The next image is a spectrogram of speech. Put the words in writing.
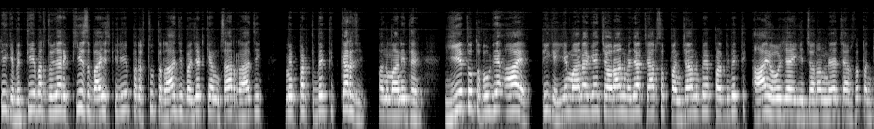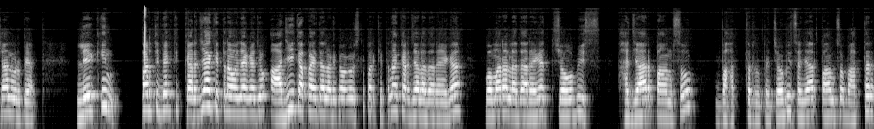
ठीक है वित्तीय वर्ष दो हज़ार इक्कीस बाईस के लिए प्रस्तुत राज्य बजट के अनुसार राज्य में प्रति व्यक्ति कर्ज अनुमानित है। ये तो, तो हो गया आय ठीक है ये माना गया चौरानवे हज़ार चार सौ पंचानवे रुपया प्रति व्यक्ति आय हो जाएगी चौरानवे हज़ार चार सौ पंचानवे रुपया। लेकिन प्रति व्यक्ति कर्जा कितना हो जाएगा जो आज ही का पैदा लड़का होगा उसके ऊपर कितना कर्जा लदा रहेगा? वो हमारा लदा रहेगा चौबीस हज़ार पाँच सौ बहत्तर रुपये चौबीस हज़ार पाँच सौ बहत्तर।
